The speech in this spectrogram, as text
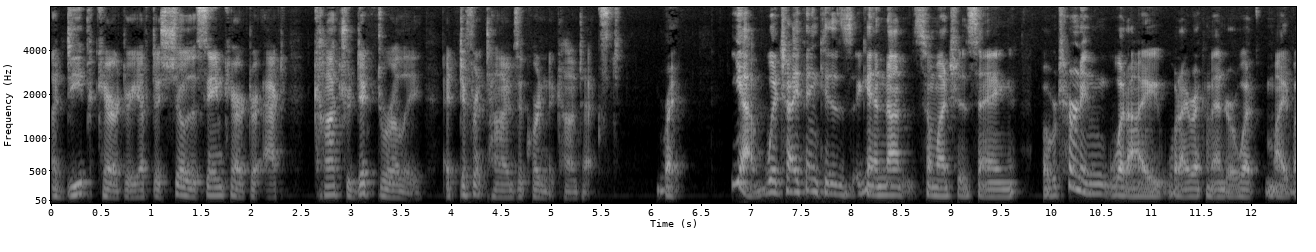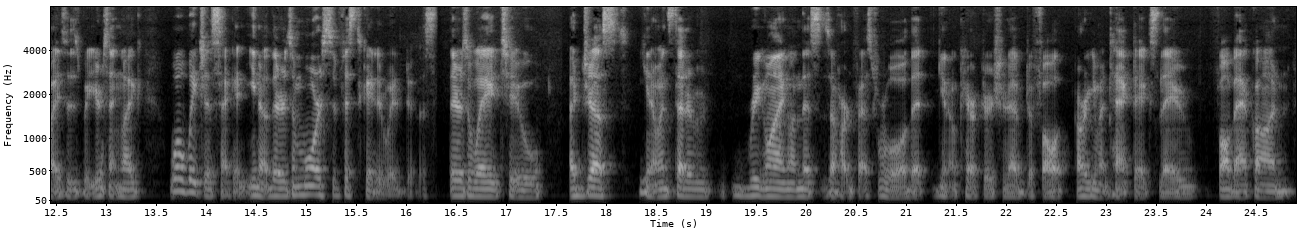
a deep character, you have to show the same character act contradictorily at different times according to context. Right. Yeah, which I think is again not so much as saying overturning what I what I recommend or what my advice is, but you're saying like, well, wait just a second. You know, there's a more sophisticated way to do this. There's a way to adjust. You know, instead of relying on this as a hard fast rule that you know characters should have default argument tactics, they fall back on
